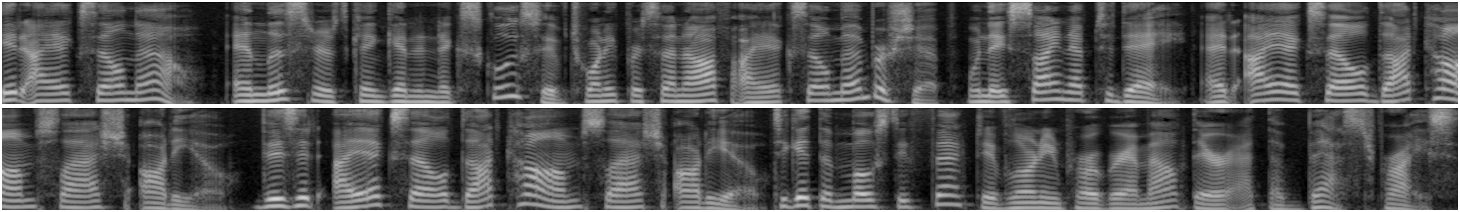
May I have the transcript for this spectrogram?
Get IXL now. And listeners can get an exclusive 20% off IXL membership when they sign up today at IXL.com/audio. Visit IXL.com/audio to get the most effective learning program out there at the best price.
